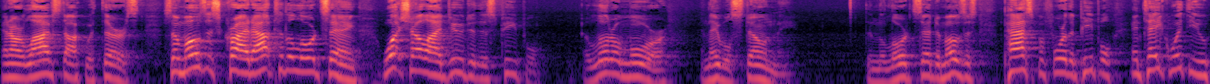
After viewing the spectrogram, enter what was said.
and our livestock with thirst? So Moses cried out to the Lord, saying, What shall I do to this people? A little more, and they will stone me. Then the Lord said to Moses, Pass before the people and take with you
